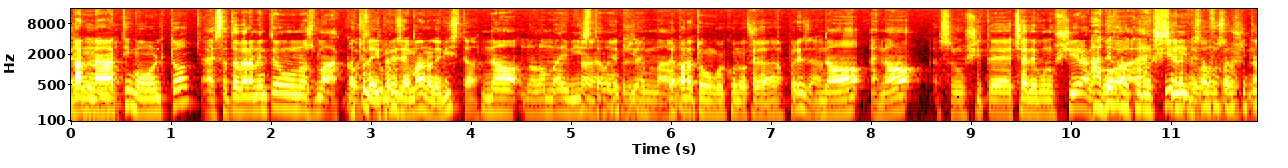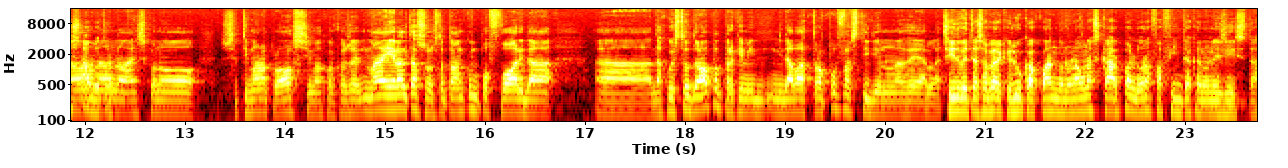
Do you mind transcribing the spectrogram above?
dannati quello. molto. È stato veramente uno smacco. Ma tu l'hai presa brutto. in mano, l'hai vista? No, non l'ho mai vista, ah, non l'hai presa in mano. Hai parlato con qualcuno che l'ha presa? No, eh no, sono uscite, cioè devono uscire ancora. Ah, devono ancora eh, uscire, sì, pensavo fossero uscite no, sabato. No, no, escono settimana prossima, qualcosa. Ma in realtà sono stato anche un po' fuori da uh, da questo drop perché mi, mi, dava troppo fastidio non averle. Sì, dovete sapere che Luca quando non ha una scarpa allora fa finta che non esista.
